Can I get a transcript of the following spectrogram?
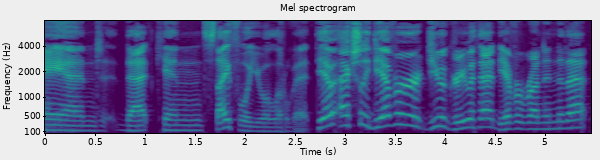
and that can stifle you a little bit. Do you actually? Do you ever? Do you agree with that? Do you ever run into that?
